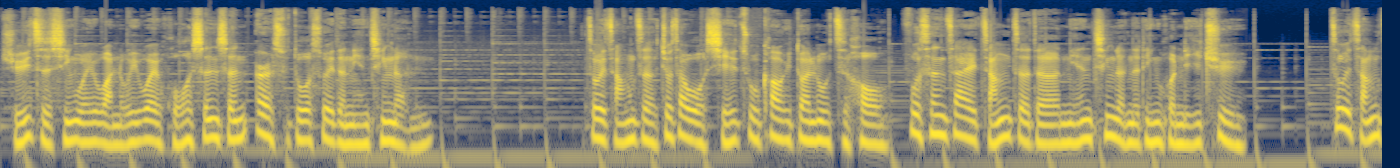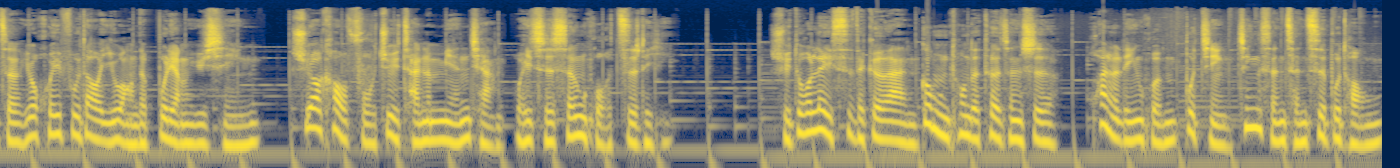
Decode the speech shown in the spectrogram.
举止行为宛如一位活生生二十多岁的年轻人。这位长者就在我协助告一段落之后，附身在长者的年轻人的灵魂离去。这位长者又恢复到以往的不良于行。需要靠辅具才能勉强维持生活自理。许多类似的个案，共通的特征是，换了灵魂不仅精神层次不同，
